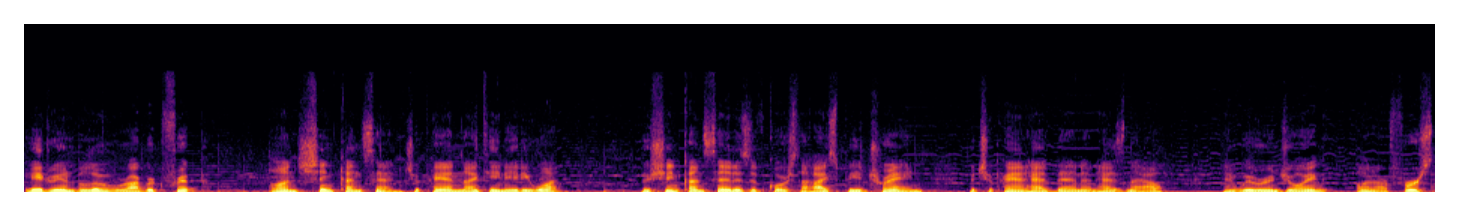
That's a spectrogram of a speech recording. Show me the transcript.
Adrian Belew, Robert Fripp on Shinkansen, Japan 1981. The Shinkansen is, of course, the high speed train that Japan had then and has now. And we were enjoying on our first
